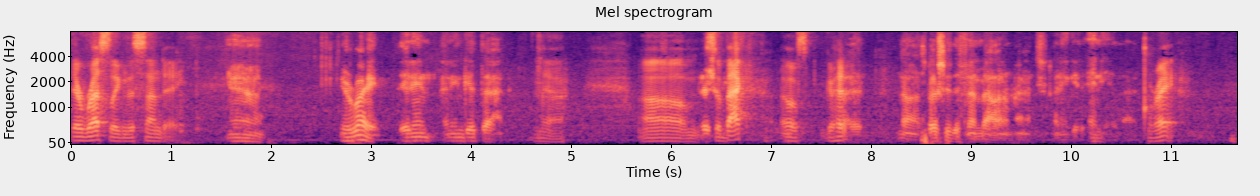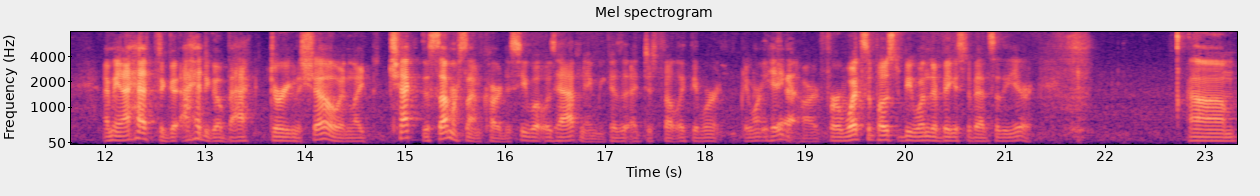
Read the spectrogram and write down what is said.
they're wrestling this Sunday. Yeah, you're right. They didn't. I didn't get that. Yeah. Um, so back. Oh, go ahead. Uh, no, especially the Finn Balor match. I didn't get any of that. Right. I mean, I had to go. I had to go back during the show and like check the SummerSlam card to see what was happening because I just felt like they weren't they weren't hitting yeah. it hard for what's supposed to be one of their biggest events of the year. Um,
